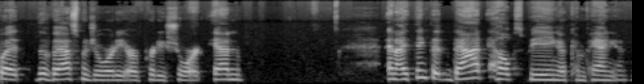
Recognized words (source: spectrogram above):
but the vast majority are pretty short. And and I think that that helps being a companion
